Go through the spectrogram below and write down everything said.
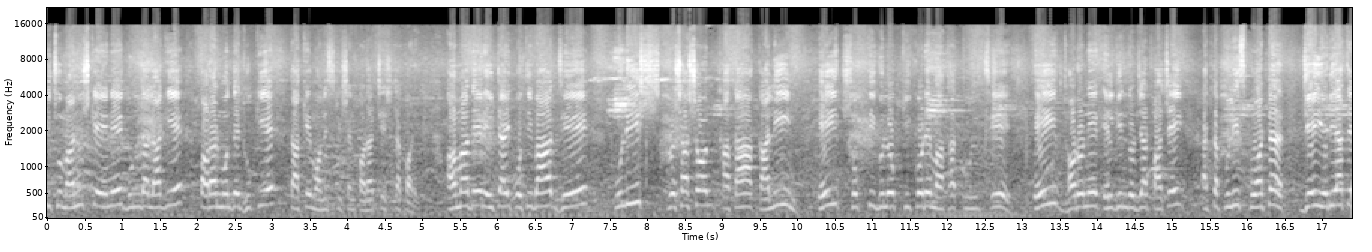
কিছু মানুষকে এনে গুন্ডা লাগিয়ে পাড়ার মধ্যে ঢুকিয়ে তাকে মনিস্ট্রেশন করার চেষ্টা করে। আমাদের এইটাই প্রতিবাদ যে পুলিশ প্রশাসন থাকাকালীন এই শক্তিগুলো কি করে মাথা তুলছে? এই ধরনের এলগিন দরজার পাশেই একটা পুলিশ কোয়ার্টার যেই এরিয়াতে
